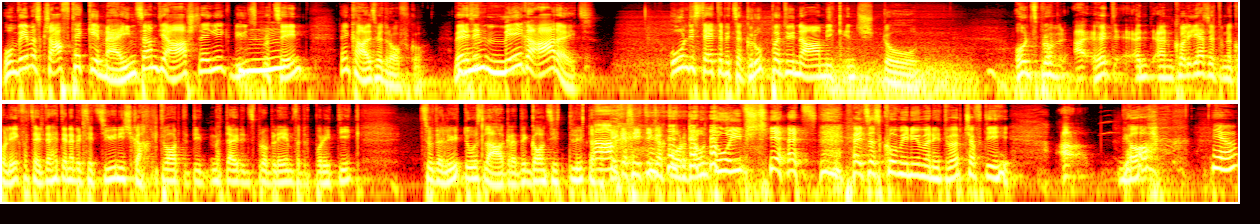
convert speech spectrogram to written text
Und wenn man es geschafft hat, gemeinsam die Anstrengung, 90%, dann kann es wieder draufgehen. Wäre das nicht ein mega Anreiz? Und es hat ein bisschen eine Gruppendynamik entstehen. Und das Problem, äh, heute, ein, ein ich habe es heute einem Kollegen erzählt, der hat dann ein bisschen zynisch geantwortet, man tut das Problem von der Politik zu den Leuten auslagern, dann gehen sich die Leute einfach gegenseitig gurgeln und du impfst jetzt, weil sonst komme ich nicht mehr in die Wirtschaft ein. Ah, ja, Ja.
